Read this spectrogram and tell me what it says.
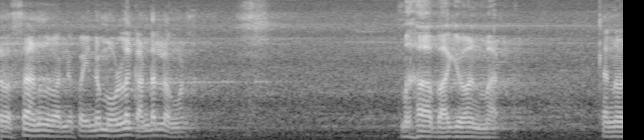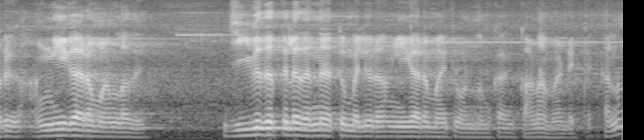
ഡ്രസ്സാണെന്ന് പറഞ്ഞപ്പോൾ അതിന്റെ മുകളിൽ കണ്ടല്ലോ അങ്ങനെ മഹാഭാഗ്യവാന്മാർ. കാരണം ഒരു അംഗീകാരമാണുള്ളത്. ജീവിതത്തിൽ തന്നെ ഏറ്റവും വലിയൊരു അംഗീകാരമായിട്ട് വേണം നമുക്ക് കാണാൻ വേണ്ടിയിട്ട്. കാരണം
